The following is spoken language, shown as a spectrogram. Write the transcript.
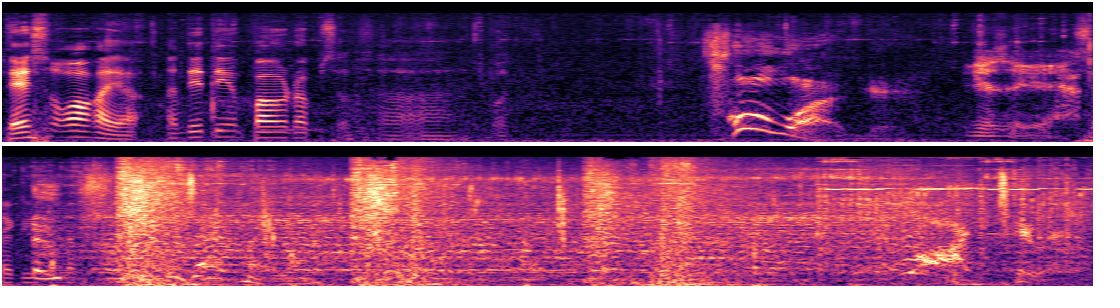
Deso ka kaya? Andito yung power-ups oh, sa spot. forward. Sige, sige. Saglit lang. Right to it.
